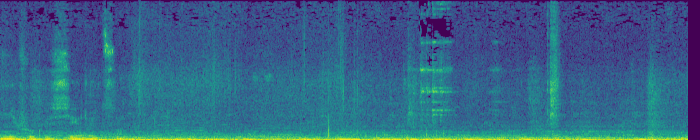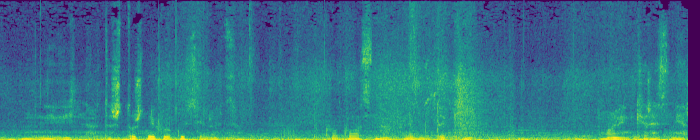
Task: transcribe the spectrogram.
Не фокусируется. Не видно. Это что ж не фокусируется? Как классно. Люблю такие. Маленький размер.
